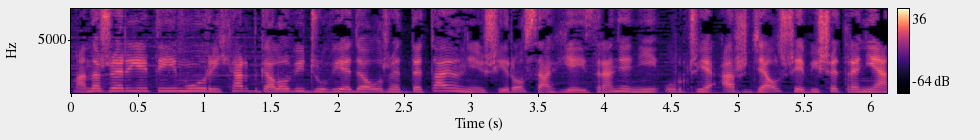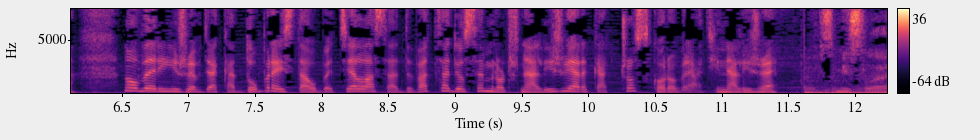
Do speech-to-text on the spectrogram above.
Manažér jej týmu Richard Galovič uviedol, že detailnejší rozsah jej zranení určia až ďalšie vyšetrenia, no verí, že vďaka dobrej stavbe tela sa 28-ročná lyžiarka čoskoro vráti na lyže. V zmysle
